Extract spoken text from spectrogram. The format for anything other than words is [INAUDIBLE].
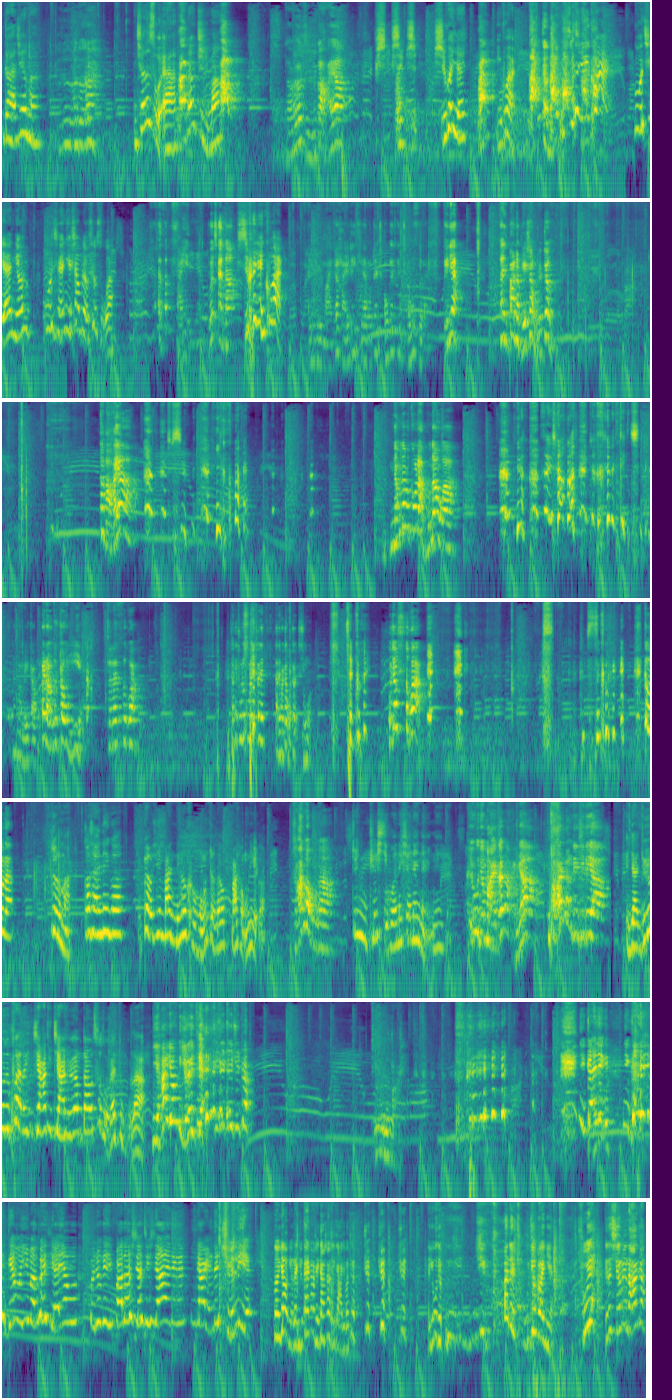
你干啥去吗？等等等等，你上厕所呀？你要纸吗？咱们要纸干啥呀？十十十十块钱一块？十块钱一块，给我钱！你要是不给我钱，你也上不了厕所。这么烦人呢？多少钱呢？十块钱一块，哎呦我的妈呀，这孩子这天我真愁给给愁死了。给你，那你办着别上我这挣。干啥呀？十一块，你能不能给我俩不闹啊？还上来这还得给钱。那可没招，快点，我着急。再来四块。赶紧出来，出来，快点，打电话叫我行我。三块，我要四块。[LAUGHS] 四块，够了。对了嘛，刚才那个不小心把你那个口红整到马桶里了，啥口红啊？就你挺喜欢那香奈儿那个。哎呦我的妈呀，干啥呀？咋整进去的呀？哎呀，你就用那筷子一夹就夹去，要不到厕所该堵了。你还要你了？去去去去去！哎呦我的妈呀！[LAUGHS] [LAUGHS] 群里。那要你了，你该上谁家上谁家去吧，去去去去！哎呦我的，你你快点出去吧你，出去给他行李拿去，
